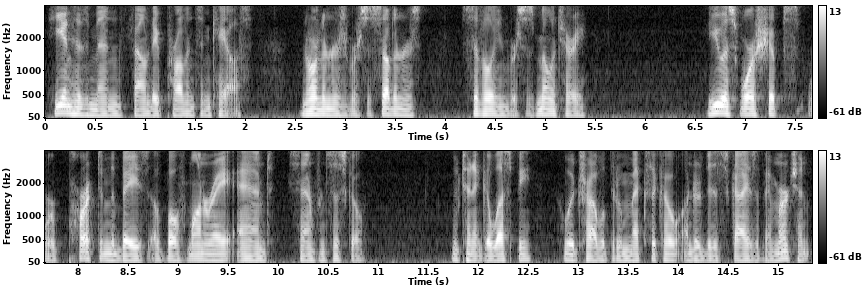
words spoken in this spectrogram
he and his men found a province in chaos Northerners versus Southerners, civilian versus military. U.S. warships were parked in the bays of both Monterey and San Francisco. Lieutenant Gillespie, who had traveled through Mexico under the disguise of a merchant,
